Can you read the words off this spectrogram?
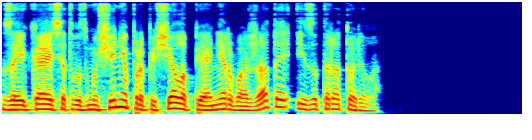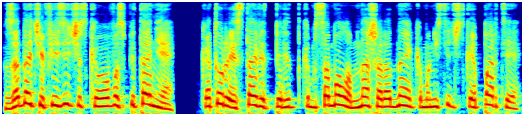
Заикаясь от возмущения, пропищала пионер-вожатая и затараторила. «Задача физического воспитания, которые ставит перед комсомолом наша родная коммунистическая партия,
